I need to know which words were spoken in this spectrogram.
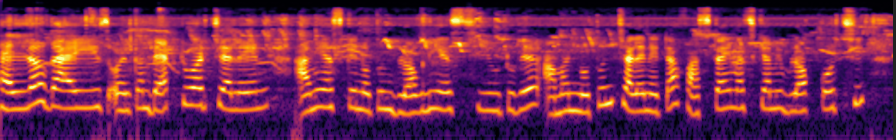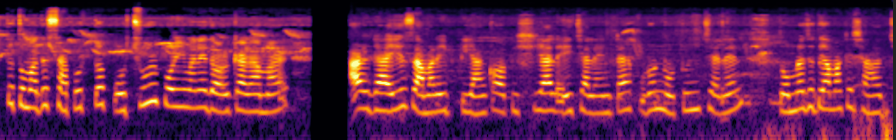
Hello guys, welcome back to our channel. আমি আজকে নতুন ব্লগ নিয়ে এসেছি ইউটিউবে। আমার নতুন চ্যানেল এটা, ফার্স্ট টাইম আজকে আমি ব্লগ করছি। তো তোমাদের সাপোর্ট তো প্রচুর পরিমাণে দরকার আমার। আর গাইজ আমার এই প্রিয়াঙ্কা অফিসিয়াল এই চ্যানেলটা পুরো নতুন চ্যানেল তোমরা যদি আমাকে সাহায্য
